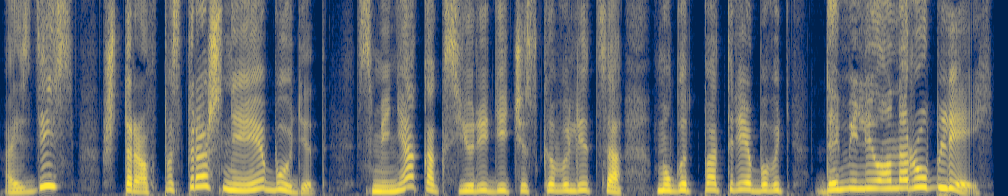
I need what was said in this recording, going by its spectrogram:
а здесь штраф пострашнее будет. С меня, как с юридического лица, могут потребовать до миллиона рублей.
